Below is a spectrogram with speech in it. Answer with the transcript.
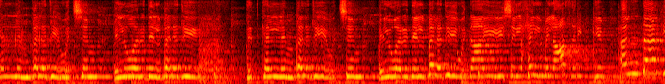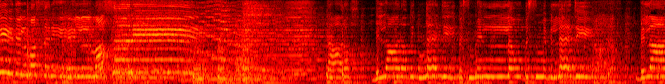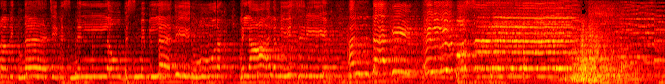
تتكلم بلدي وتشم الورد البلدي. تتكلم بلدي وتشم الورد البلدي وتعيش الحلم العصري. يبقى أنت أكيد المصري المصري. تعرف بالعربي تنادي بسم الله وباسم بلادي. بالعربي تنادي بسم الله وباسم بلادي نورك للعالم يسري يبقى انت اكيد المصري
